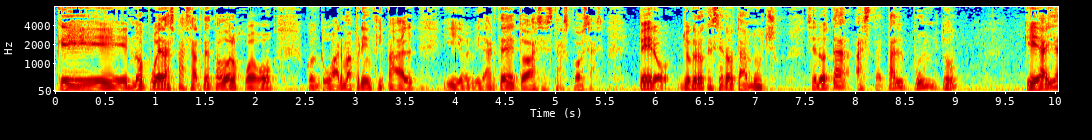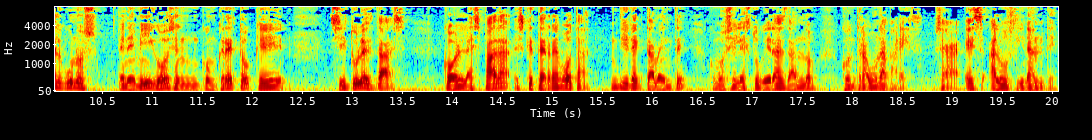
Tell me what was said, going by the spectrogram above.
que no puedas pasarte todo el juego con tu arma principal y olvidarte de todas estas cosas. Pero yo creo que se nota mucho. Se nota hasta tal punto que hay algunos enemigos en concreto que si tú les das con la espada es que te rebota directamente como si le estuvieras dando contra una pared. O sea, es alucinante.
